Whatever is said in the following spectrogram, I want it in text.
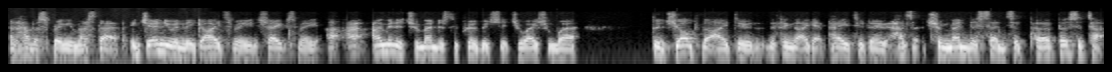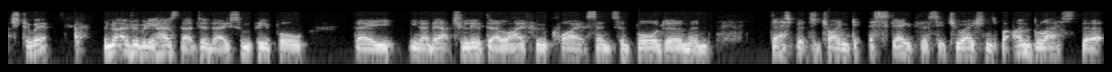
and have a spring in my step. It genuinely guides me and shapes me. I, am in a tremendously privileged situation where the job that I do, the thing that I get paid to do, has a tremendous sense of purpose attached to it. And not everybody has that, do they? Some people, they, you know, they actually live their life with a quiet sense of boredom and desperate to try and get, escape the situations. But I'm blessed that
